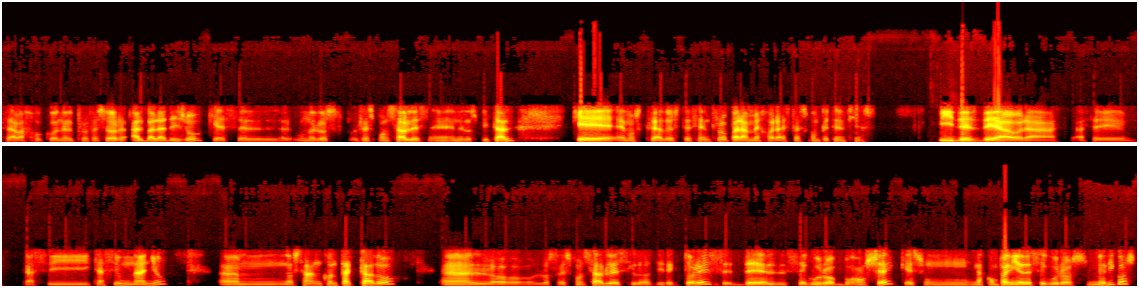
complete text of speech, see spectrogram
trabajo con el profesor Alba Ladejo, que es uno de los responsables en el hospital, que hemos creado este centro para mejorar estas competencias. Y desde ahora, hace casi, casi un año, um, nos han contactado uh, los responsables, los directores del seguro Branché, que es una compañía de seguros médicos,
